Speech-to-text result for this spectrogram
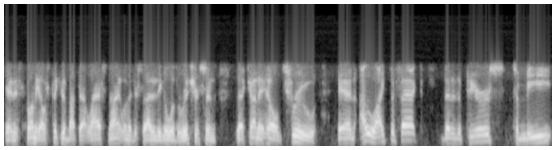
And it's funny, I was thinking about that last night when I decided to go with Richardson. That kind of held true. And I like the fact that it appears to me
